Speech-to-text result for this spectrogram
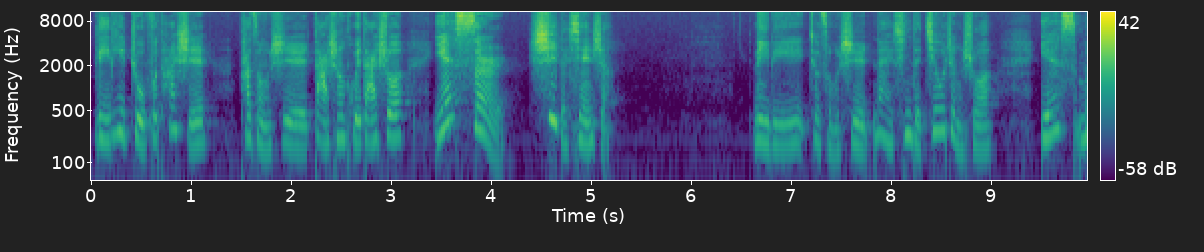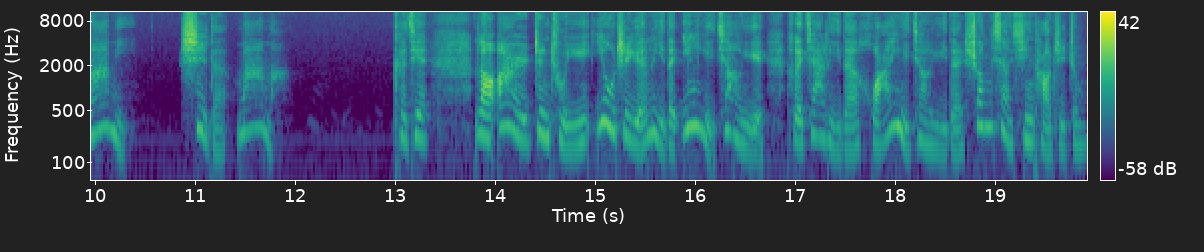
李丽嘱咐他时，他总是大声回答说：“Yes, sir，是的，先生。”李黎就总是耐心的纠正说：“Yes, mommy，是的，妈妈。”可见老二正处于幼稚园里的英语教育和家里的华语教育的双向熏陶之中。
